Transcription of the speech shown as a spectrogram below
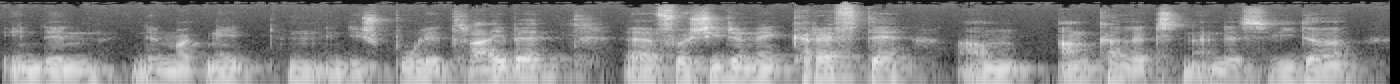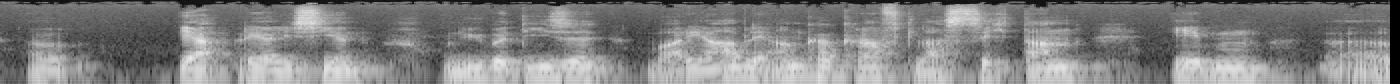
in, den, in den Magneten, in die Spule treibe, äh, verschiedene Kräfte am Anker letzten Endes wieder äh, ja, realisieren. Und über diese variable Ankerkraft lässt sich dann eben äh,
